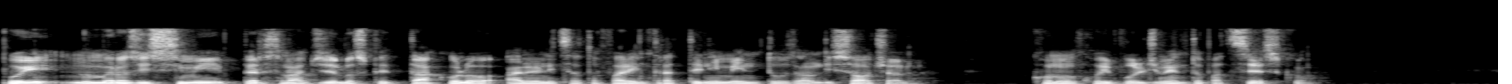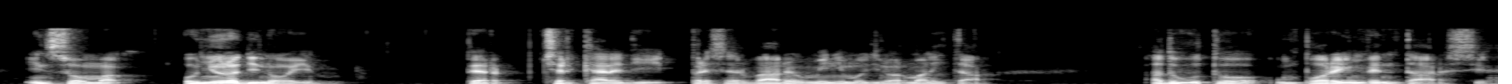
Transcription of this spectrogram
Poi numerosissimi personaggi dello spettacolo hanno iniziato a fare intrattenimento usando i social, con un coinvolgimento pazzesco. Insomma, ognuno di noi, per cercare di preservare un minimo di normalità, ha dovuto un po' reinventarsi.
